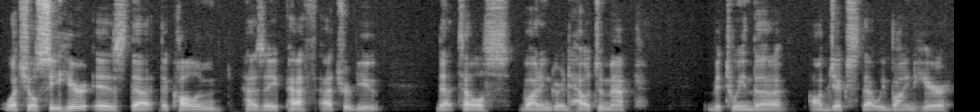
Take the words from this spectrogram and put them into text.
what you'll see here is that the column has a path attribute that tells Vaadin Grid how to map between the objects that we bind here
